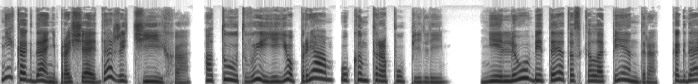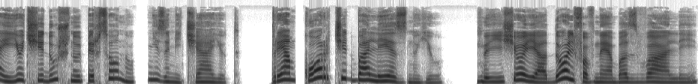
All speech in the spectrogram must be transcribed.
Никогда не прощает даже чиха. А тут вы ее прям у контрапупили. Не любит эта скалопендра, когда ее тщедушную персону не замечают. Прям корчит болезную. Да еще и Адольфовны обозвали.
